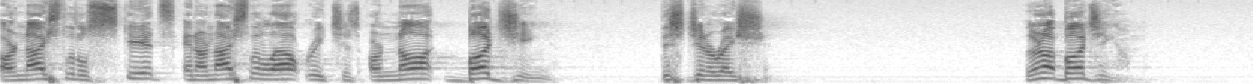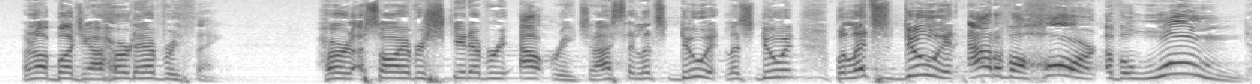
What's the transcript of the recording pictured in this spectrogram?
our nice little skits and our nice little outreaches are not budging this generation. They're not budging them. They're not budging. I heard everything. Heard, I saw every skit, every outreach, and I said, let's do it, let's do it, but let's do it out of a heart of a wound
